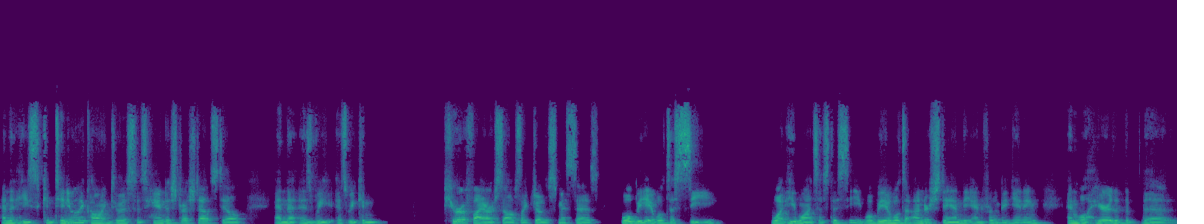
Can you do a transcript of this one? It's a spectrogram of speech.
and that He's continually calling to us. His hand is stretched out still, and that as we as we can purify ourselves, like Joseph Smith says, we'll be able to see what he wants us to see. We'll be able to understand the end from the beginning, and we'll hear that the, the,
